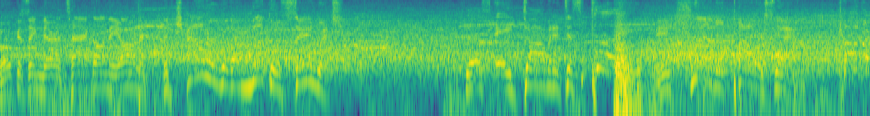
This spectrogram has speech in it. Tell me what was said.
Focusing their attack on the arm. The counter with a knuckle sandwich. Just a dominant display. Incredible power slam. Cover!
